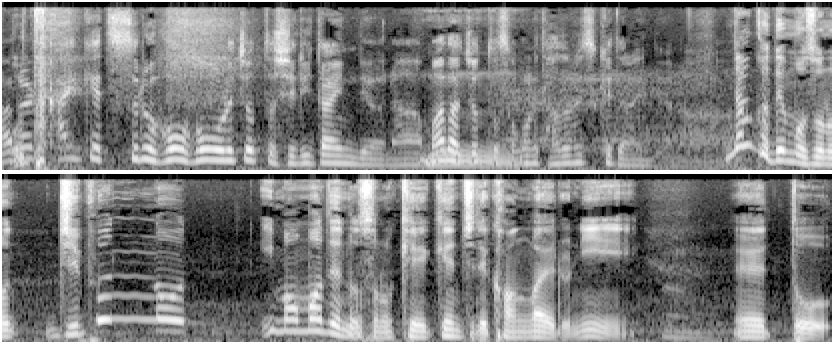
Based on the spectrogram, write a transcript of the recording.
あれ解決する方法俺ちょっと知りたいんだよな。まだちょっとそこにたどり着けてないんだよな。なんかでもその自分の今までのその経験値で考えるにえーっと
